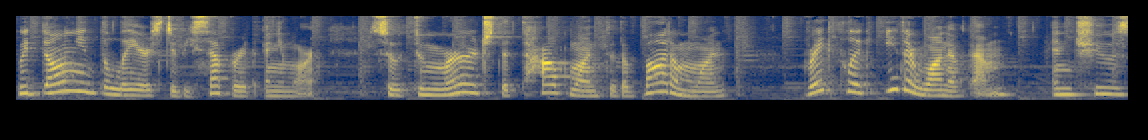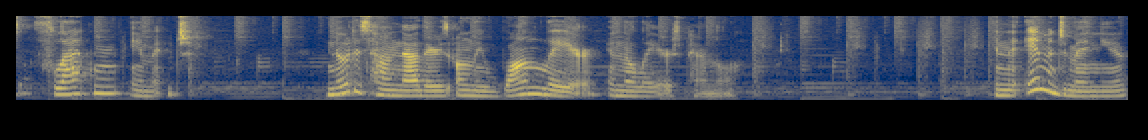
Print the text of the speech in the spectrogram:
We don't need the layers to be separate anymore, so to merge the top one to the bottom one, right-click either one of them and choose Flatten Image. Notice how now there is only one layer in the Layers panel. In the Image menu,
